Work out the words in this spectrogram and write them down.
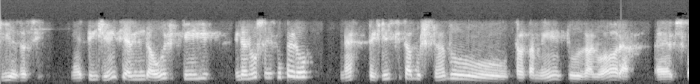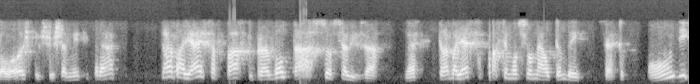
dias assim. Né? Tem gente ainda hoje que ainda não se recuperou, né? Tem gente que está buscando tratamentos agora é, psicológicos justamente para trabalhar essa parte, para voltar a socializar, né? Trabalhar essa parte emocional também, certo? onde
